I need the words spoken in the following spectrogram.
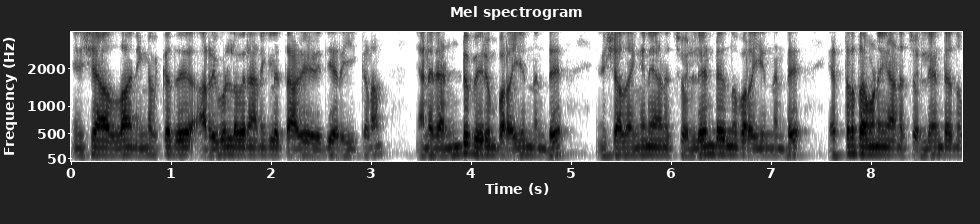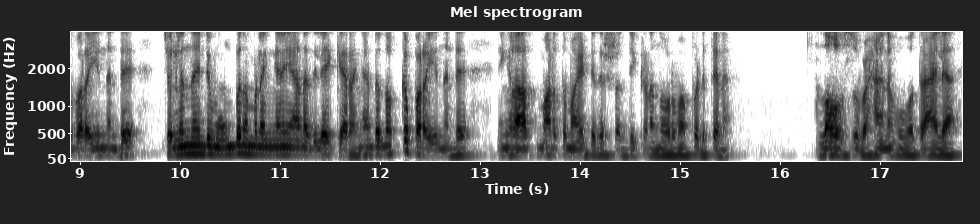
ഇൻഷാല്ല നിങ്ങൾക്കത് അറിവുള്ളവരാണെങ്കിൽ താഴെ എഴുതി അറിയിക്കണം. ഞാൻ രണ്ടു പേരും പറയുന്നുണ്ട്. ഇൻഷാല്ല എങ്ങനെയാണ് ചൊല്ലേണ്ടതെന്ന് പറയുന്നുണ്ട്. എത്ര തവണയാണ് ചൊല്ലേണ്ടതെന്ന് പറയുന്നുണ്ട്. ചൊല്ലുന്നതിന്റെ മുമ്പ് നമ്മൾ എങ്ങനെയാണ് അതിലേക്ക് ഇറങ്ങേണ്ടതെന്നൊക്കെ പറയുന്നുണ്ട്. നിങ്ങൾ ആത്മാർത്ഥമായിട്ട് ഇത് ശ്രദ്ധിക്കണം എന്ന് ഓർമ്മപ്പെടുത്തണം. അള്ളാഹു സുബഹാനുഭവത്തായ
